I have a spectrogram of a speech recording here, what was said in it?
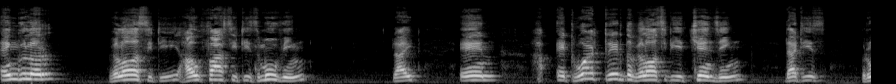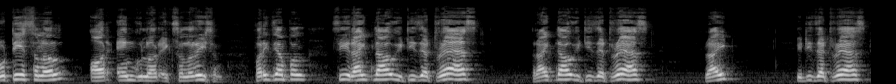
angular velocity, how fast it is moving, right? And at what rate the velocity is changing, that is rotational or angular acceleration. For example, see right now it is at rest, right now it is at rest, right? It is at rest.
